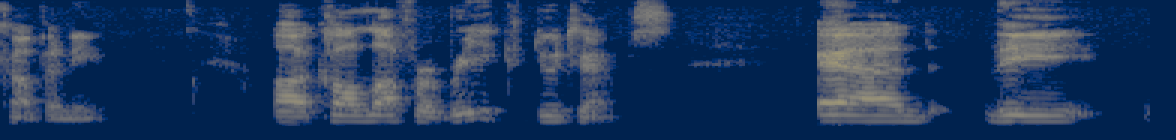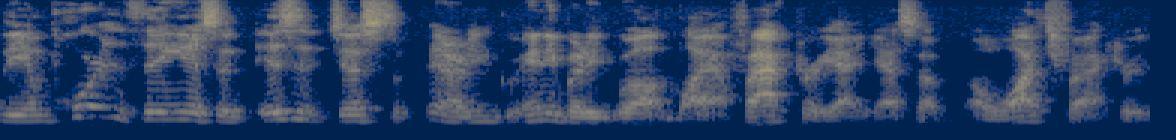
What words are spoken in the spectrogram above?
company uh, called La Fabrique du Temps. And the the important thing is it isn't just you know anybody can go out and buy a factory, I guess, a, a watch factory.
